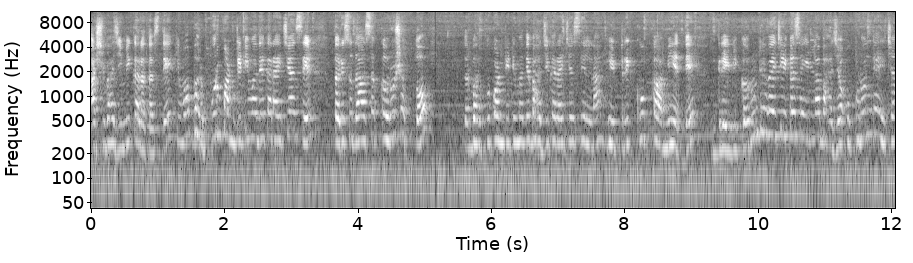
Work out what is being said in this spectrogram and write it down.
अशी भाजी मी करत असते. किंवा भरपूर क्वांटिटीमध्ये करायची असेल तरी सुद्धा असं करू शकतो. तर भरपूर क्वांटिटीमध्ये भाजी करायची असेल ना ही ट्रिक खूप कामी येते. ग्रेव्ही करून ठेवायची एका साईडला भाज्या उकडून घ्यायच्या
